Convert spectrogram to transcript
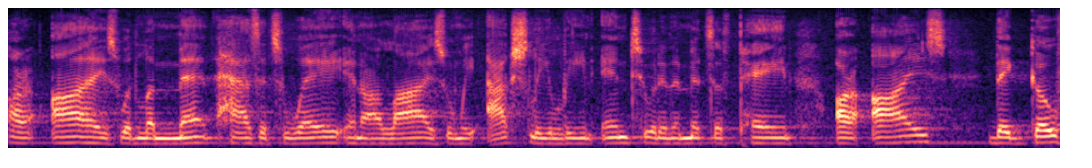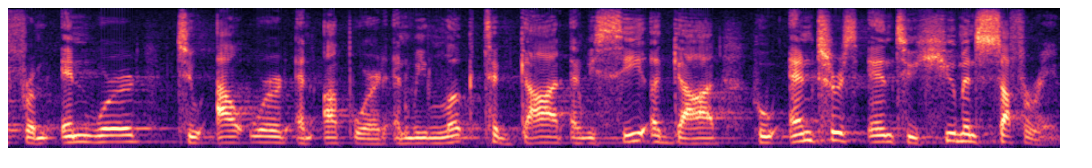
our eyes, when lament has its way in our lives, when we actually lean into it in the midst of pain, our eyes they go from inward to outward and upward. And we look to God and we see a God who enters into human suffering.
